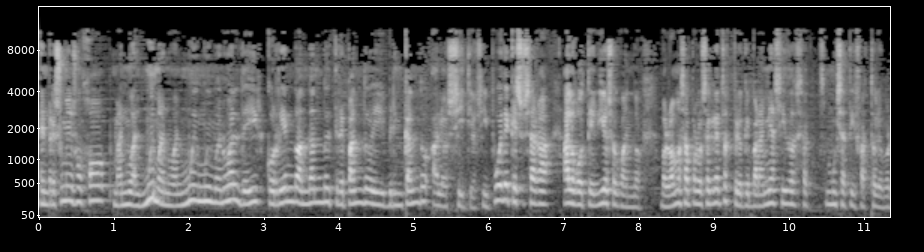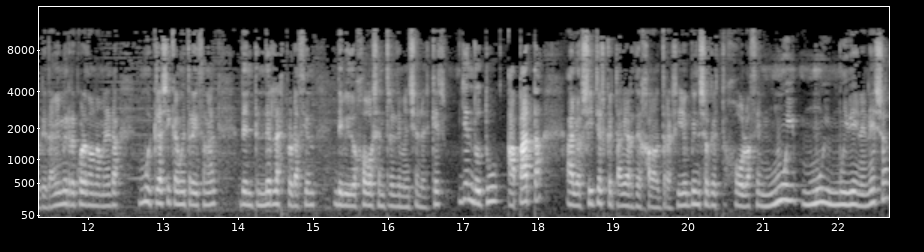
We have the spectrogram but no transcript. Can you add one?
en resumen es un juego manual, muy manual, muy muy manual de ir corriendo, andando y trepando y brincando a los sitios. Y puede que eso se haga algo tedioso cuando volvamos a por los secretos, pero que para mí ha sido muy satisfactorio, porque también me recuerda una manera muy clásica, muy tradicional de entender la exploración de videojuegos en tres dimensiones, que es yendo tú a pata a los sitios que te habías dejado atrás. Y yo pienso que este juego lo hace muy, muy, muy bien en eso.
